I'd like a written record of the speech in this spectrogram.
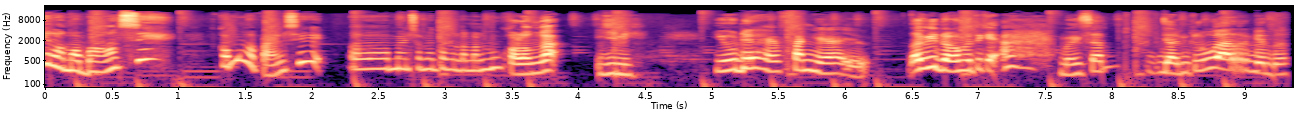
ih lama banget sih. Kamu ngapain sih uh, main sama teman-temanmu? Kalau nggak gini yaudah have fun ya gitu. tapi dalam hati kayak ah bangsat jangan keluar gitu.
